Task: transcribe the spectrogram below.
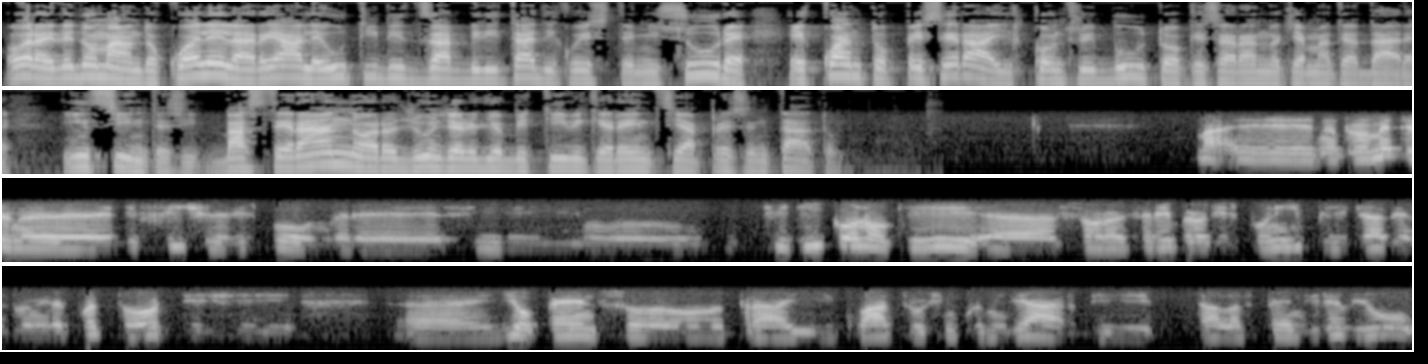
Ora le domando qual è la reale utilizzabilità di queste misure e quanto peserà il contributo che saranno chiamate a dare. In sintesi, basteranno a raggiungere gli obiettivi che Renzi ha presentato? Ma eh, naturalmente è difficile rispondere. Si, mh, ci dicono che eh, sono, sarebbero disponibili già nel 2014 eh, io penso tra i 4 o 5 miliardi dalla spending review,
